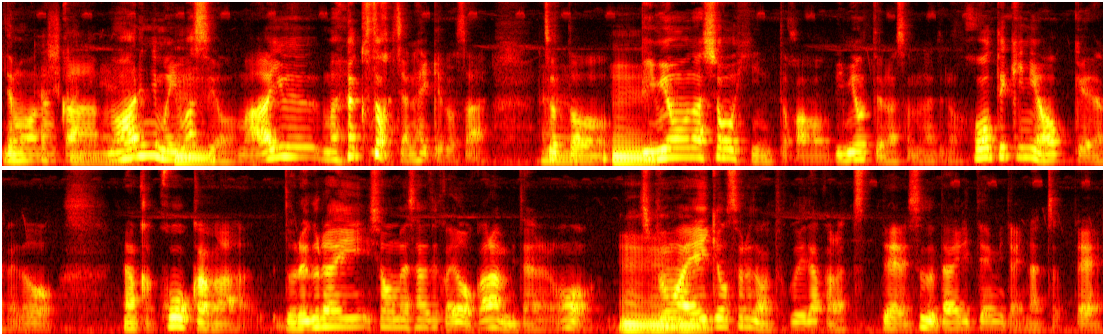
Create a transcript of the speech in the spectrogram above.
でもなんか、周りにもいますよ。まあ、ああいう 麻薬とかじゃないけどさ、ちょっとうん微妙な商品とかを、微妙っていうのはその、なんていうの、法的には OK だけど、なんか効果がどれぐらい証明されてるかよくわからんみたいなのを、うん自分は営業するのが得意だからっつって、すぐ代理店みたいになっちゃって、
